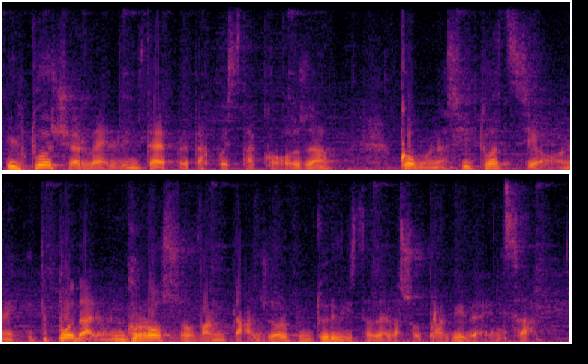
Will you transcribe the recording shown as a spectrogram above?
il tuo cervello interpreta questa cosa come una situazione che ti può dare un grosso vantaggio dal punto di vista della sopravvivenza.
